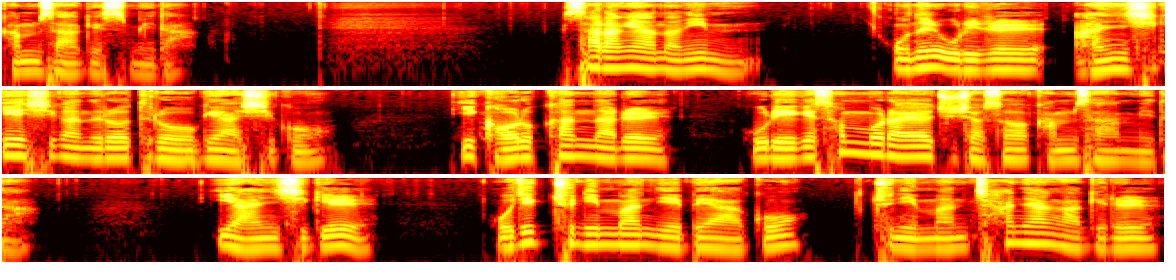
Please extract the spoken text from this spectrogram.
감사하겠습니다. 사랑의 하나님, 오늘 우리를 안식의 시간으로 들어오게 하시고 이 거룩한 날을 우리에게 선물하여 주셔서 감사합니다. 이 안식일 오직 주님만 예배하고 주님만 찬양하기를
